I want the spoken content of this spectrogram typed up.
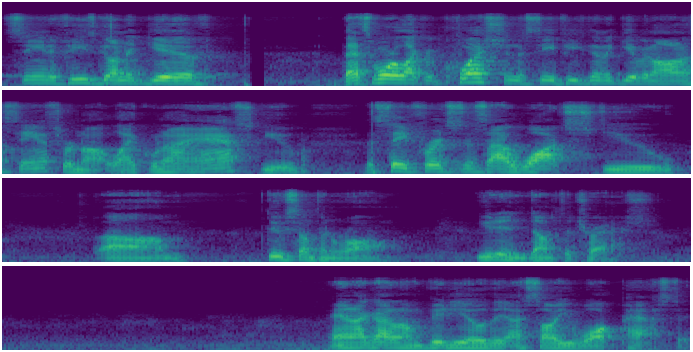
seeing if he's going to give. That's more like a question to see if he's going to give an honest answer or not. Like when I ask you, let's say for instance, I watched you um, do something wrong. You didn't dump the trash. And I got it on video that I saw you walk past it.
